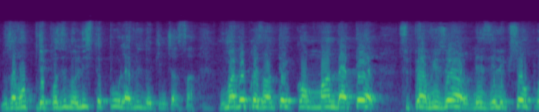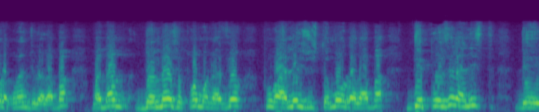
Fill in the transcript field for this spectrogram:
Nous avons déposé nos listes pour la ville de Kinshasa. Vous m'avez présenté comme mandataire, superviseur des élections pour la province du Lalaba. Madame, demain, je prends mon avion pour aller justement au Lalaba, déposer la liste des,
